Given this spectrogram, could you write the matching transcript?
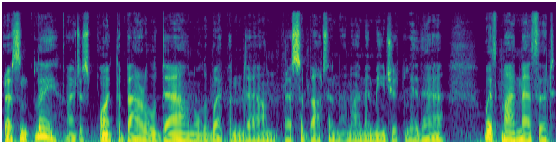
presently, I just point the barrel down or the weapon down, press a button, and I'm immediately there. With my method,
